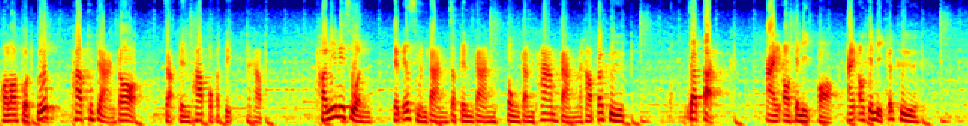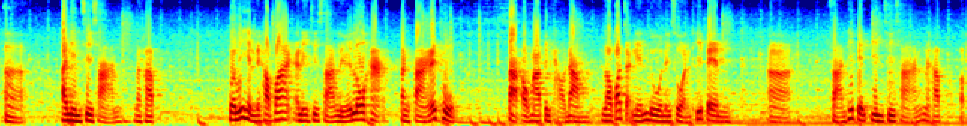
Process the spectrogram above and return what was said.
พอเรากดปุ๊บภาพทุกอย่างก็จะเป็นภาพปกตินะครับ คราวนี้ในส่วน MS เหมือนกันจะเป็นการตรงกันข้ามกันนะครับ ก็คือจะตัดไอออร์แกนิกออกไอออร์แกนิกก็คืออะนินทรีสารนะครับ ตัวนี้เห็นไหมครับว่าอะนินทรีสารหรือโลหะต่างๆ ได้ถูกตัดออกมาเป็นขาวดำเราก็จะเน้นดูในส่วนที่เป็น สารที่เป็นอินทรีย์สารนะครับแบบ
